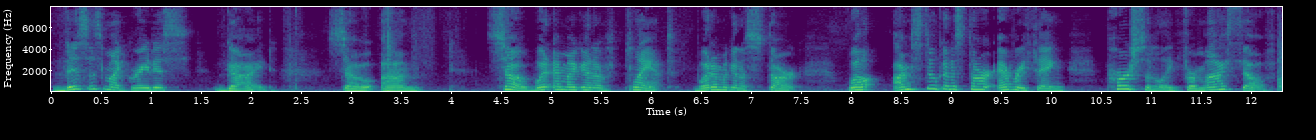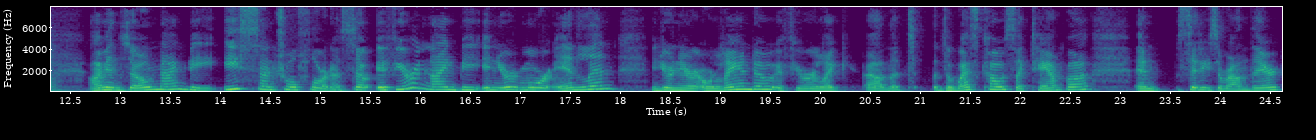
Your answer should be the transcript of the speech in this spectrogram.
This is my greatest guide. So, um, so what am I going to plant? What am I going to start? Well, I'm still going to start everything personally for myself. I'm in zone 9B, East Central Florida. So if you're in 9B and you're more inland, and you're near Orlando, if you're like on the, the West Coast, like Tampa and cities around there,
